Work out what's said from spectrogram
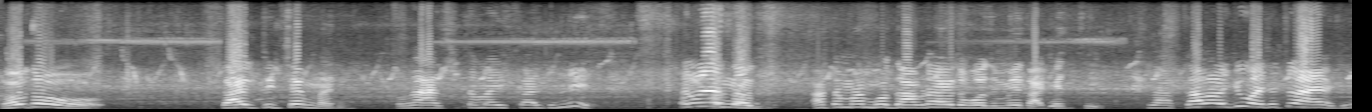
ઘઉં તો કાલ છે ને મારી. હવે આજ તમારી કાલ તો નહીં. અને આ તમારા મોં ગાવડા આવે તો હોજ મેં કાઢે જ થી કાવા જુઓ છે ચો આવ્યો છે?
